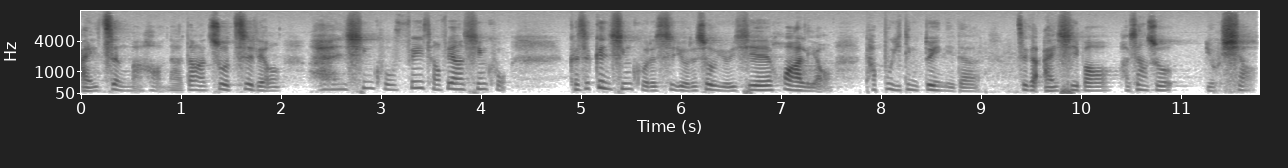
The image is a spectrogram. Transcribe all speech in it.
癌症嘛，好，那当然做治疗很辛苦，非常非常辛苦。可是更辛苦的是，有的时候有一些化疗，它不一定对你的这个癌细胞好像说有效，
